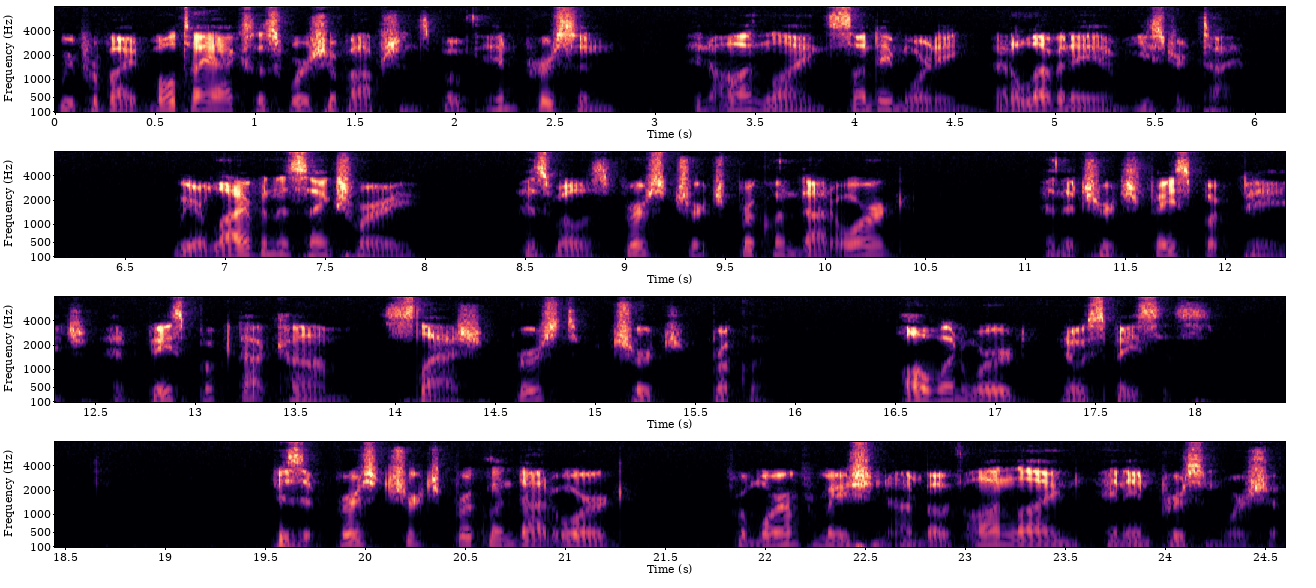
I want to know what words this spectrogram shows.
We provide multi access worship options both in person and online Sunday morning at 11 a.m. Eastern Time. We are live in the sanctuary as well as firstchurchbrooklyn.org and the church Facebook page at facebook.com slash First Church Brooklyn. All one word, no spaces. Visit firstchurchbrooklyn.org for more information on both online and in-person worship.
